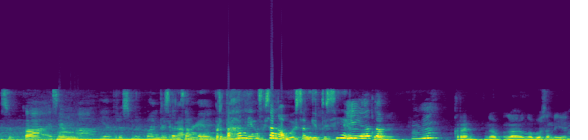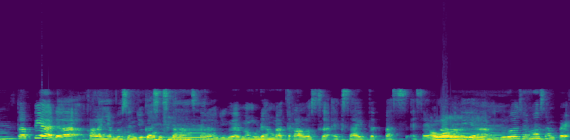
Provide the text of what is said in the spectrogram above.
suka SMA ya terus berkelanjutan sampai ya. bertahan ya bisa nggak bosan gitu sih ya? iya tapi ya? Keren. Nggak nggak nggak bosan nih ya. tapi ada kalanya bosan juga sih Oke. sekarang sekarang juga emang udah nggak terlalu se excited pas SMA Awal ya, ya iya. dulu SMA sampai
